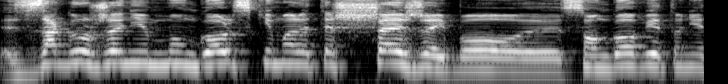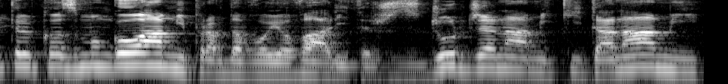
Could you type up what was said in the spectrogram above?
z zagrożeniem mongolskim, ale też szerzej, bo y, Songowie to nie tylko z Mongołami, prawda, wojowali, też z Dżurdżenami, Kitanami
